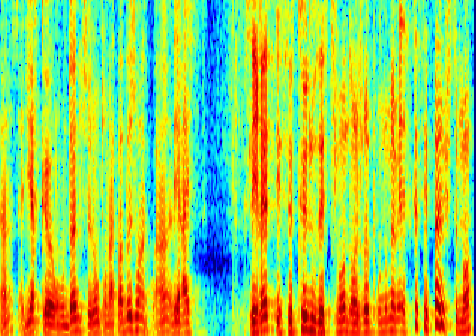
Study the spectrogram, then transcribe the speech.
hein. c'est-à-dire qu'on donne ce dont on n'a pas besoin, quoi, hein, les restes. Les restes et ce que nous estimons dangereux pour nous-mêmes. Est-ce que c'est pas justement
